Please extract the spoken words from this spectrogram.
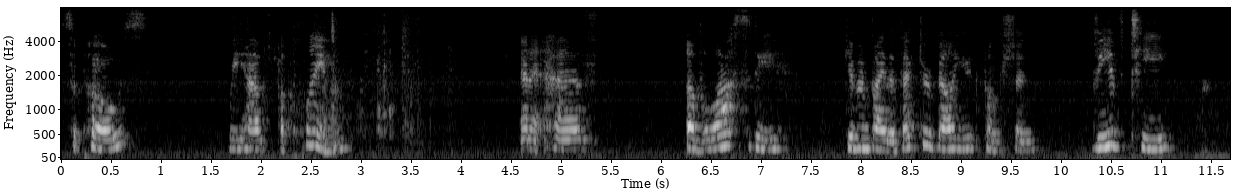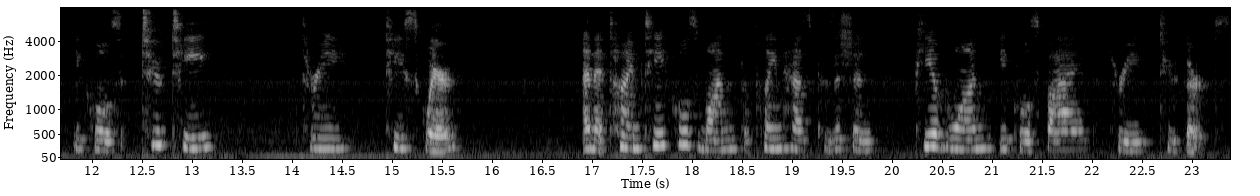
Suppose we have a plane and it has a velocity given by the vector valued function v of t equals 2t 3t squared and at time t equals 1, the plane has position p of 1 equals 5, 3, 2 thirds.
